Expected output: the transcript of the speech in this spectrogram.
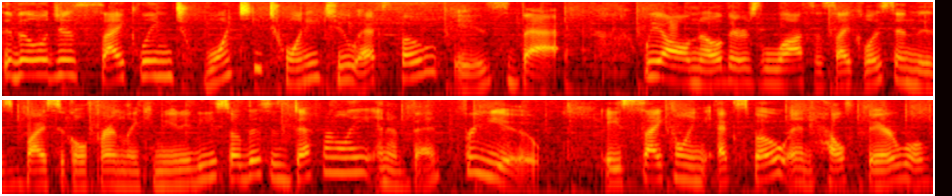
The village's Cycling 2022 Expo is back. We all know there's lots of cyclists in this bicycle friendly community, so this is definitely an event for you. A cycling expo and health fair will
